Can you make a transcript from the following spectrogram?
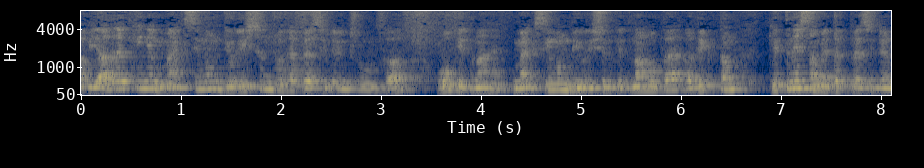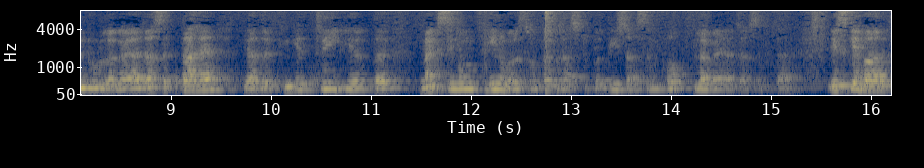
अब याद रखेंगे मैक्सिमम ड्यूरेशन जो है प्रेसिडेंट रूल का, वो कितना है? मैक्सिमम ड्यूरेशन कितना होता है? अधिकतम कितने समय तक प्रेसिडेंट रूल लगाया जा सकता है? याद रखेंगे थ्री ईयर तक। मैक्सिमम तीन वर्षों तक राष्ट्रपति शासन को लगाया जा सकता है। इसके बाद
